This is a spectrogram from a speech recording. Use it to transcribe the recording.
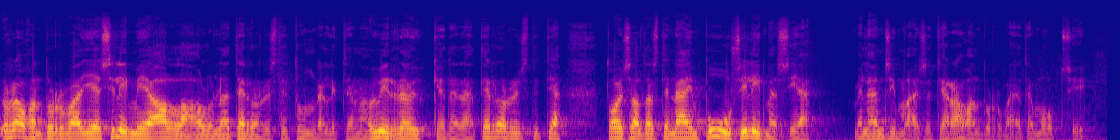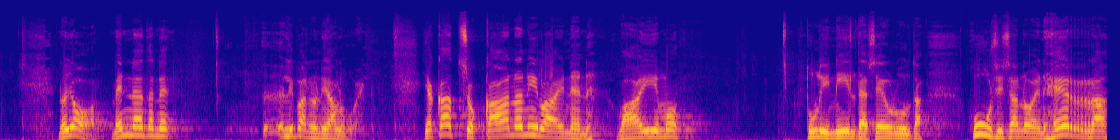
rauhanturvaajien silmien alla ollut nämä terroristitunnelit ja ne on hyvin röyhkeitä nämä terroristit ja toisaalta sitten näin puusilmäisiä me länsimaiset ja rauhanturvaajat ja muut siinä. No joo, mennään tänne Libanonin alueelle. Ja katso, kaananilainen vaimo tuli niiltä seudulta, huusi sanoen, Herra,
